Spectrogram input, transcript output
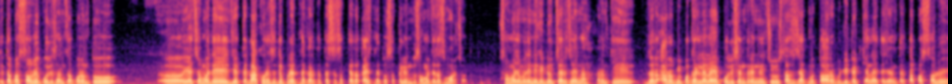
ते तपास चालू आहे पोलिसांचा. परंतु याच्यामध्ये जे दाखवण्यासाठी प्रयत्न करतात तसं सत्यता काहीच नाही. तो सकल हिंदू समाजाचाच मोर्चा होता. समाजामध्ये निगेटिव्ह चर्चा आहे ना. कारण की जर आरोपी पकडलेला आहे पोलीस यंत्रणेने चोवीस तासाच्या आतमध्ये तो आरोपी डिटेक्ट केला आहे. त्याच्यानंतर तपास चालू आहे.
